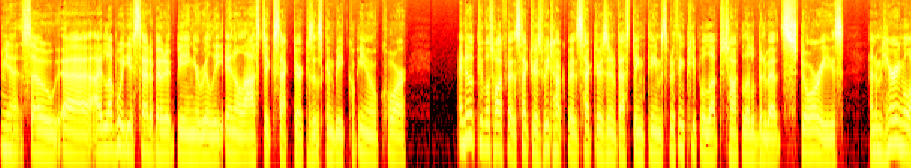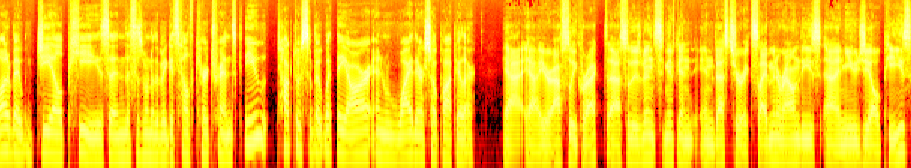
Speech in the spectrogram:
Yeah. So uh, I love what you said about it being a really inelastic sector because it's going to be you know core. I know that people talk about sectors. We talk about sectors and investing themes, but I think people love to talk a little bit about stories. And I'm hearing a lot about GLPs, and this is one of the biggest healthcare trends. Can you talk to us about what they are and why they're so popular? Yeah, yeah, you're absolutely correct. Uh, so there's been significant investor excitement around these uh, new GLPs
